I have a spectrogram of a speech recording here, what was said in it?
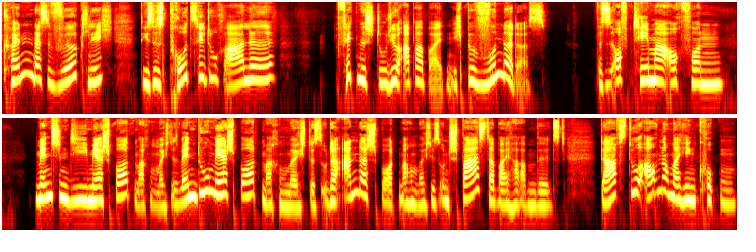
können das wirklich, dieses prozedurale Fitnessstudio abarbeiten. Ich bewundere das. Das ist oft Thema auch von Menschen, die mehr Sport machen möchtest. Wenn du mehr Sport machen möchtest oder anders Sport machen möchtest und Spaß dabei haben willst, darfst du auch noch mal hingucken,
